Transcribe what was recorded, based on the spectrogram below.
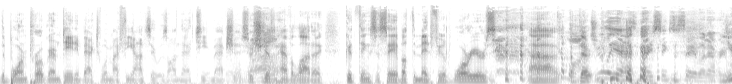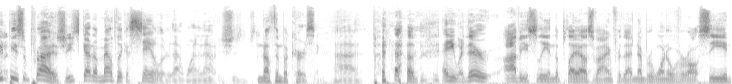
the Bourne program, dating back to when my fiance was on that team, actually. Oh, so she doesn't have a lot of good things to say about the Medfield Warriors. Uh, Come but on, Julia has nice things to say about everyone. You'd be surprised. She's got a mouth like a sailor. That one. That she's nothing but cursing. Uh, but um, anyway, they're obviously in the playoffs, vying for that number one overall seed.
